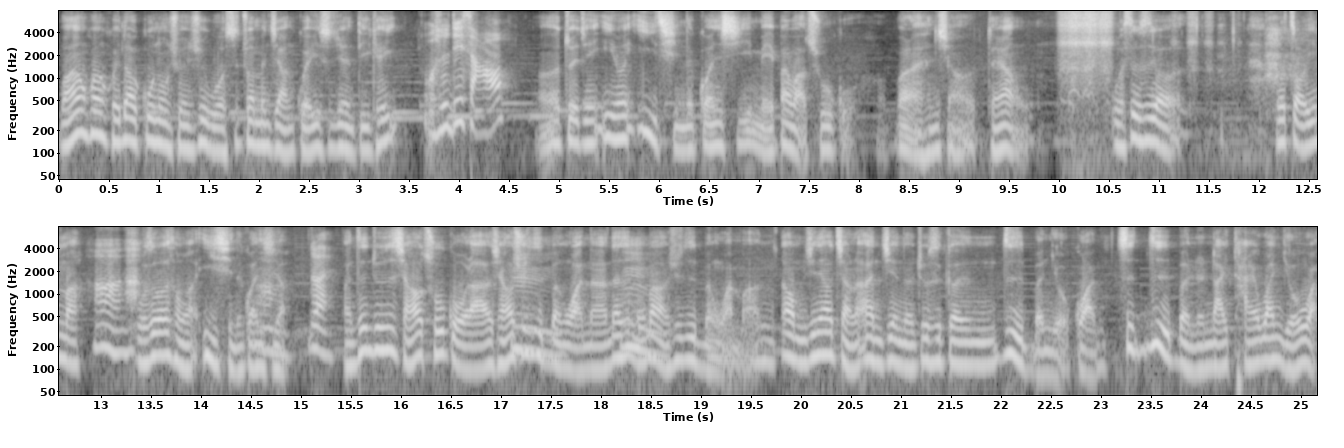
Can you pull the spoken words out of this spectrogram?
晚安，欢迎回到故弄玄虚，我是专门讲诡异事件的 DK，我是 D 嫂。呃，最近因为疫情的关系没办法出国，不然很想要怎样？我是不是有我走音吗？嗯，我说什么疫情的关系啊？对，反正就是想要出国啦，想要去日本玩呐，但是没办法去日本玩嘛。那我们今天要讲的案件呢，就是跟日本有关，是日本人来台湾游玩，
